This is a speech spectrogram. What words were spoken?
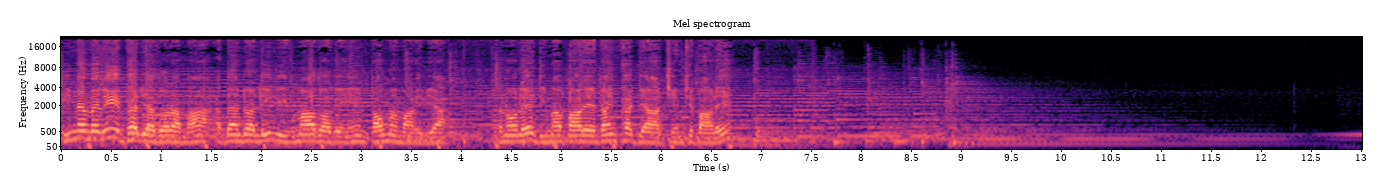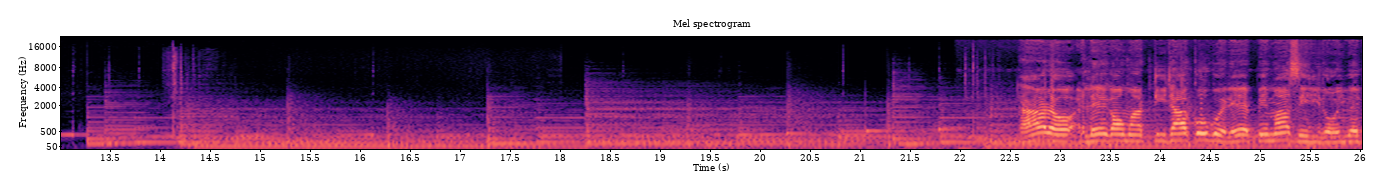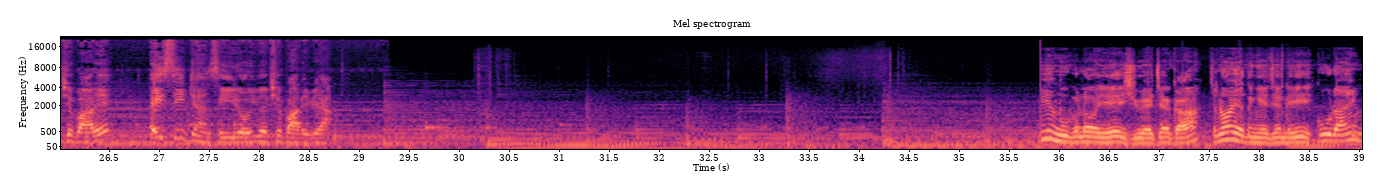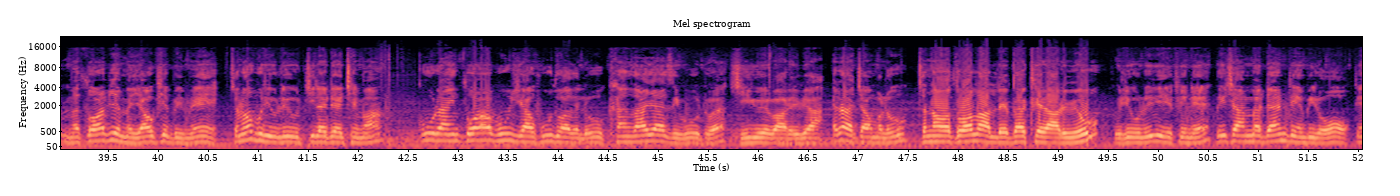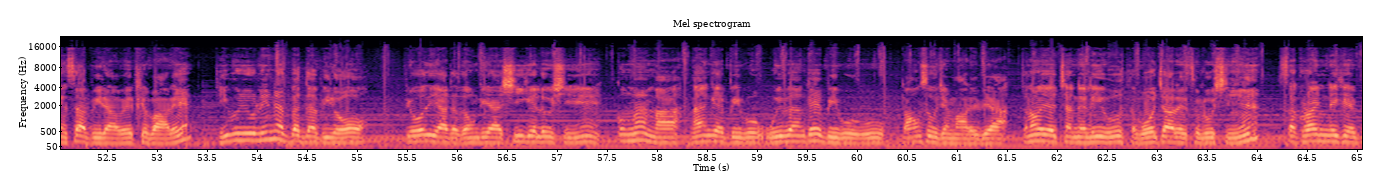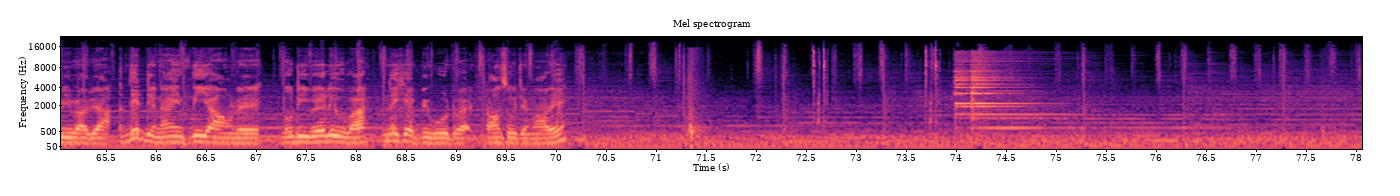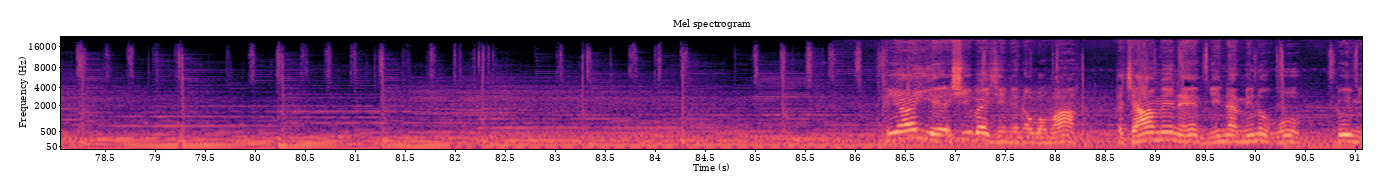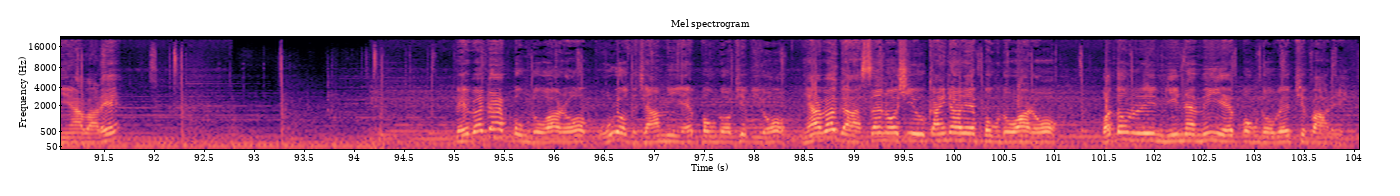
ဒီနာမည်လေးဖတ်ပြသွားတာမှာအတန်အတွက်လေးတွေမှားသွားခဲ့ရင်တောင်းပန်ပါတယ်ဗျာကျွန်တော်လည်းဒီမှာပါတဲ့အတိုင်းဖတ်ပြခြင်းဖြစ်ပါတယ် ဒါကတော့အလဲကောင်မှာတီထားကိုးကွယ်တဲ့ပင်မစေရီတော်ကြီးပဲဖြစ်ပါတယ်အိတ်စီတန်စေရီတော်ကြီးပဲဖြစ်ပါတယ်ဗျပြည့်မှုဘလော့ရဲ့ရွယ်ချက်ကကျွန်တော်ရဲ့တငယ်ချင်းတွေကိုယ်တိုင်မသွားပြစ်မရောက်ဖြစ်ပေမဲ့ကျွန်တော်ဗီဒီယိုလေးကိုကြည့်လိုက်တဲ့အချိန်မှာ ကိုယ်တိုင်သွားဘူးရောက်ဘူးသွားတယ်လို့ခံစားရစေဖို့အတွက်ရည်ရွယ်ပါတယ်ဗျအဲ့ဒါကြောင့်မလို့ကျွန်တော်သွားလာလေပတ်ခဲ့တာတွေကိုဗီဒီယိုလေးတွေဖြစ်နေသေချာမှတ်တမ်းတင်ပြီးတော့တင်ဆက်ပေးတာပဲဖြစ်ပါတယ်ဒီဗီဒီယိုလေးနဲ့ပတ်သက်ပြီးတော့ပြောစရာတစ်စုံတရာရှိခဲ့လို့ရှိရင် comment မှာမှန်းခဲ့ပေးဖို့ဝေဖန်ခဲ့ပေးဖို့ကိုတောင်းဆိုချင်ပါတယ်ဗျကျွန်တော်ရဲ့ channel လေးကိုသဘောကျတယ်ဆိုလို့ရှိရင် subscribe နှိပ်ခဲ့ပေးပါဗျအသစ်တင်တိုင်းသိရအောင်လဲ notification လေးကိုပါနှိပ်ခဲ့ပေးဖို့အတွက်တောင်းဆိုချင်ပါတယ် ဖျားကြီးရဲ့အရှိဘက်ရင်ပြင်တော်ပေါ်မှာတရားမင်းနဲ့မြေနတ်မင်းတို့ကို တွေ့မြင်ရပါတယ်ဘယ်ဘက်ကပုံတော်ကတော့ဘိုးတော်တရားမင်းရဲ့ပုံတော်ဖြစ်ပြီးတော့ညာဘက်ကစံတော်ရှိကိုကိုင်းထားတဲ့ပုံတော်ကတော့ဝတ်တုံတရီမြေနတ်မင်းရဲ့ပုံတော်ပဲဖြစ်ပါတယ်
